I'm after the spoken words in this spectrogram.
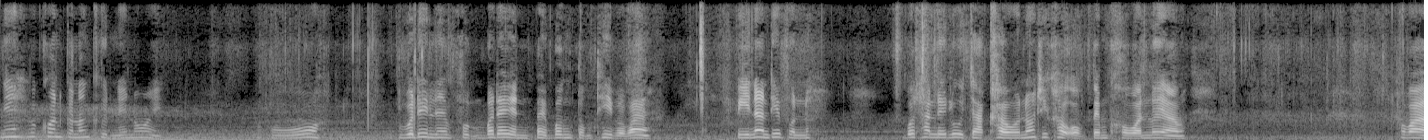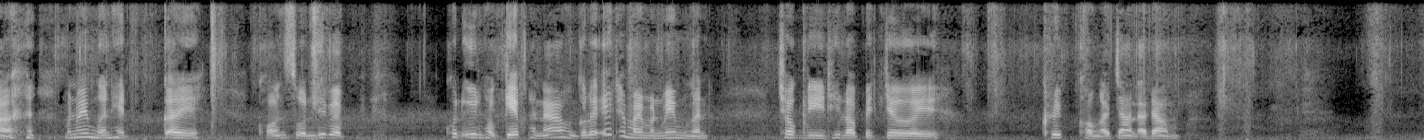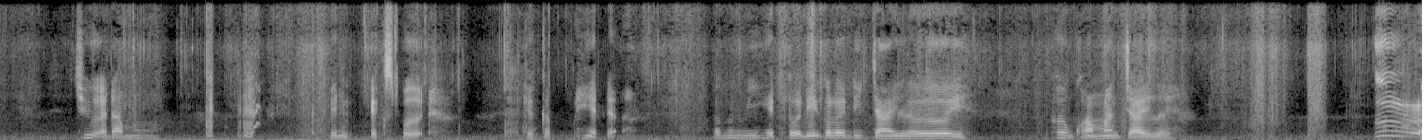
เนี่ยทุกคนกำลังขึ้นน้อยๆโอ้โห บ่ได้เลยฝนบ่ได้เห็นไปเบิ่งตรงที่แบบว่า ปีนั่นที่ฝนบ่ทันได้รู้จักเขาเนาะที่เขาออกเต็มคอนเลยอะเพราะว่ามันไม่เหมือนเห็ดไอขอนสนที่แบบคนอื่นเขาเก็บหันหน้าผมก็เลยเอ๊ะทำไมมันไม่เหมือน โชคดีที่เราไปเจอคลิปของอาจารย์อดัมชื่ออดัมเหรอเป็นเอ็กซ์เพรส เกี่ยวกับเห็ดอะแล้วมันมีเห็ดตัวนี้ก็เลยดีใจเลย เพิ่มความมั่นใจเลยอื้อ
